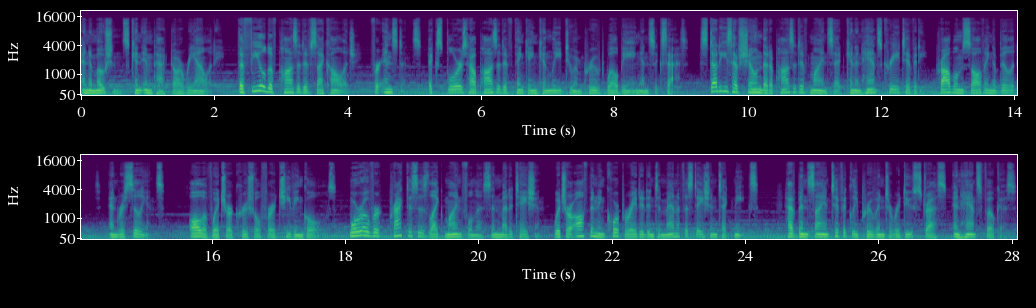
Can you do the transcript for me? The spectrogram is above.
and emotions can impact our reality. The field of positive psychology, for instance, explores how positive thinking can lead to improved well being and success. Studies have shown that a positive mindset can enhance creativity, problem solving abilities, and resilience, all of which are crucial for achieving goals. Moreover, practices like mindfulness and meditation, which are often incorporated into manifestation techniques, have been scientifically proven to reduce stress, enhance focus,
